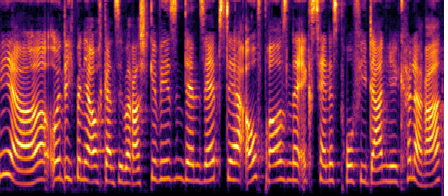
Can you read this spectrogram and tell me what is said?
Ja, und ich bin ja auch ganz überrascht gewesen, denn selbst der aufbrausende Ex-Tennis-Profi Daniel Köllerer,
